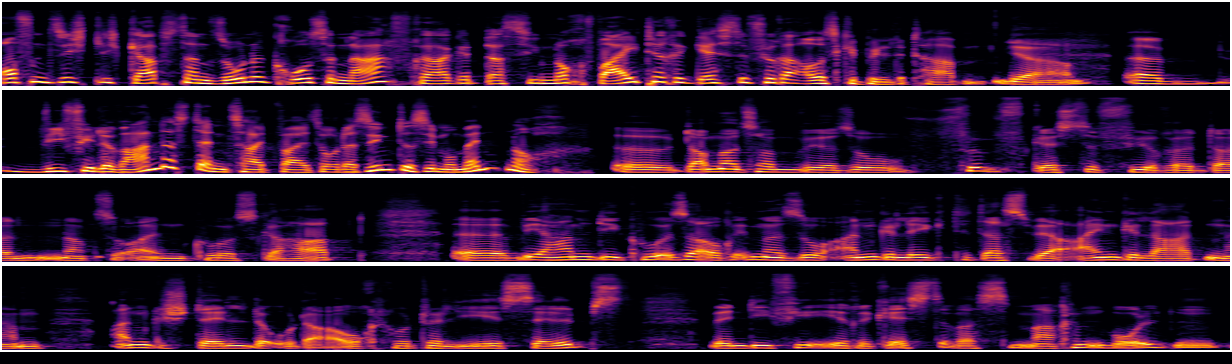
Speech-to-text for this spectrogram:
offensichtlich gab es dann so eine große Nachfrage, dass sie noch weitere Gästeführer ausgebildet haben. Ja. Äh, wie viele waren das denn zeitweise oder sind es im Moment noch? Äh, damals haben wir so fünf Gästeführer dann nach so einem Kurs gehabt. Äh, wir haben die Kurse auch immer so angelegt, dass wir eingeladen haben, Angestellte oder auch Hoteliers selbst, wenn die für ihre Gäste was machen wollten,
